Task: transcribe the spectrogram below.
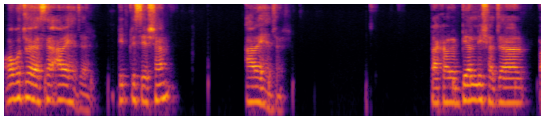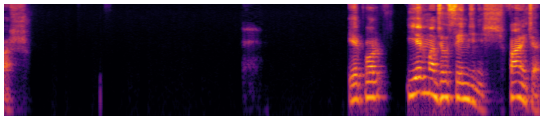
অবচয় আছে আড়াই হাজার। ডিপ্রিসিয়েশন আড়াই হাজার। টাকা হলো বিয়াল্লিশ হাজার পাঁচশো। এরপর ইয়ের মাঝেও সেম জিনিস ফার্নিচার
